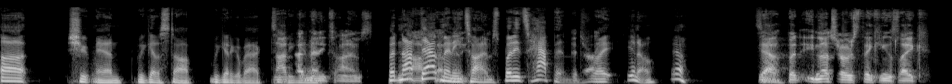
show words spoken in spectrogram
uh, shoot, man, we got to stop. We got to go back. To not that many times, but not, not that, that, many, times, times, but it's happened, yeah. right? You know, yeah. So, yeah. But that's what I was thinking is like,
